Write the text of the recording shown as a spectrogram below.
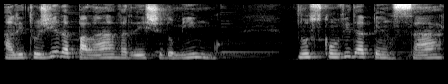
a liturgia da palavra deste domingo nos convida a pensar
